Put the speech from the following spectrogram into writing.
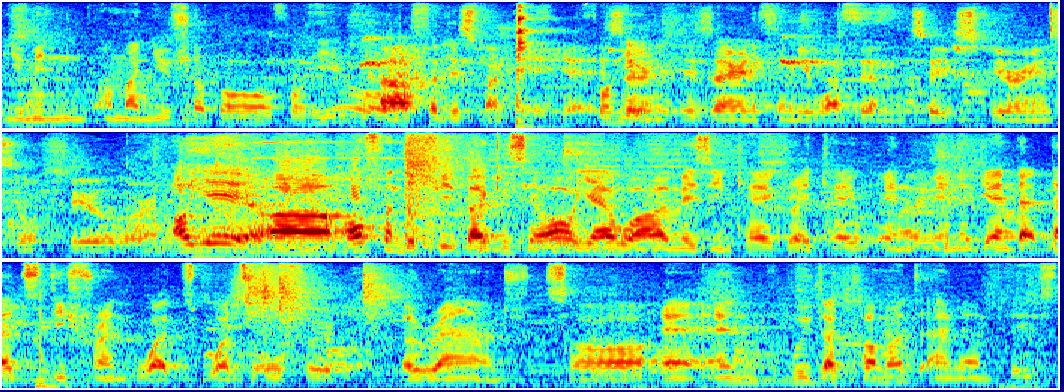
you mean on my new shop or for here? Or? Uh, for this one here, yeah. For is, here? There, is there anything you want them to experience or feel or anything? Oh yeah, uh, often the feedback is, oh yeah, well, amazing cake, great cake, and, and again, that, that's different what, what's offered around. So, and, and with that comment, I'm, I'm pleased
